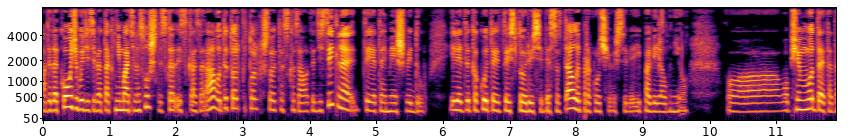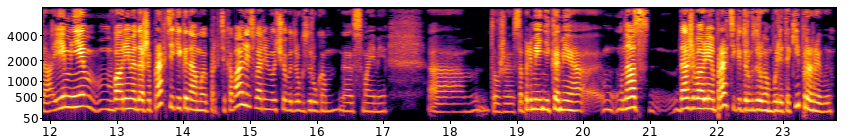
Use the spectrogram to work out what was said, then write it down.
А когда коуч будет тебя так внимательно слушать и сказать, а, вот ты только, только что это сказал, ты действительно ты это имеешь в виду? Или ты какую-то эту историю себе создал и прокручиваешь себе, и поверил в нее? В общем, вот это, да. И мне во время даже практики, когда мы практиковались во время учебы друг с другом, э, с моими тоже соплеменниками, у нас даже во время практики друг с другом были такие прорывы.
